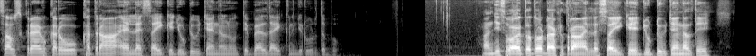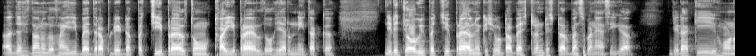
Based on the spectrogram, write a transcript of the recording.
ਸਬਸਕ੍ਰਾਈਬ ਕਰੋ ਖਤਰਾ ਐਲਐਸਆਈ ਕੇ YouTube ਚੈਨਲ ਨੂੰ ਤੇ ਬੈਲ ਦਾ ਆਈਕਨ ਜ਼ਰੂਰ ਦਬਾਓ ਹਾਂਜੀ, ਸਵਾਗਤ ਹੈ ਤੁਹਾਡਾ ਖਤਰਾ ਐਲਐਸਆਈ ਕੇ YouTube ਚੈਨਲ ਤੇ। ਅੱਜ ਅਸੀਂ ਤੁਹਾਨੂੰ ਦੱਸਾਂਗੇ ਜੀ ਵੈਦਰ ਅਪਡੇਟ 25 ਅਪ੍ਰੈਲ ਤੋਂ 28 ਅਪ੍ਰੈਲ 2019 ਤੱਕ, ਜਿਹੜੇ 24 25 ਅਪ੍ਰੈਲ ਨੂੰ ਇੱਕ ਛੋਟਾ ਵੈਸਟਰਨ ਡਿਸਟਰਬੈਂਸ ਬਣਿਆ ਸੀਗਾ, ਜਿਹੜਾ ਕਿ ਹੁਣ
